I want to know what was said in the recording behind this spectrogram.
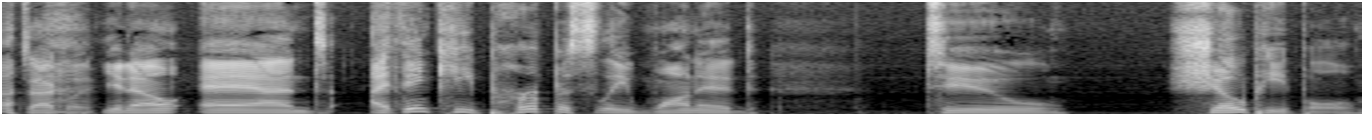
exactly. you know and i think he purposely wanted to show people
